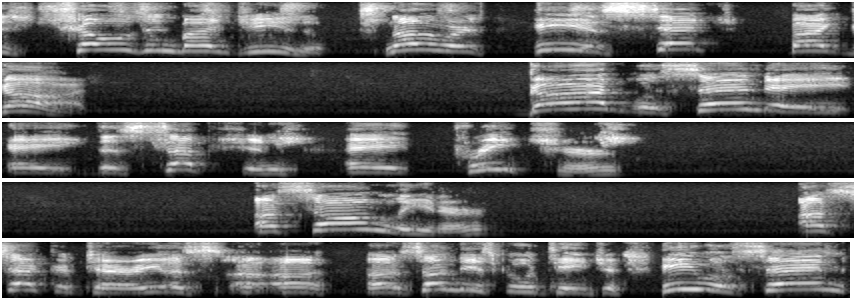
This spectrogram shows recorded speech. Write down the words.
is chosen by Jesus. In other words, he is sent by God. God will send a, a deception, a preacher, a song leader, a secretary, a, a, a Sunday school teacher. He will send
